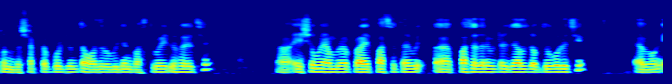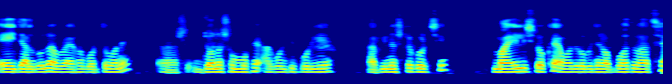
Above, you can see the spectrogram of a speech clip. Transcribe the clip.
সন্ধ্যা সাতটা পর্যন্ত আমাদের অভিযান বাস্তবায়িত হয়েছে। এই সময় আমরা প্রায় পাঁচ হাজার পাঁচ হাজার মিটার জাল জব্দ করেছি এবং এই জালগুলো আমরা এখন বর্তমানে জনসম্মুখে আগুনটি পুড়িয়ে বিনষ্ট করছি। মা ইলিশ রক্ষায় আমাদের অভিযান অব্যাহত আছে।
